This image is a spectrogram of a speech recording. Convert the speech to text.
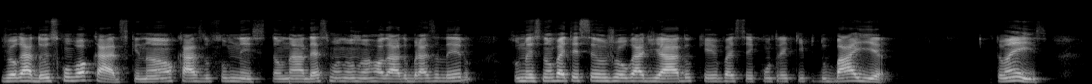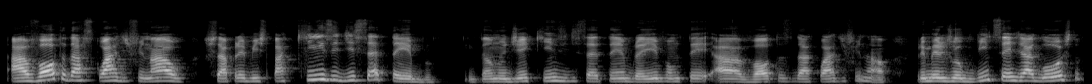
jogadores convocados, que não é o caso do Fluminense. Então, na 19 rodada do Brasileiro, o Fluminense não vai ter seu jogo adiado, que vai ser contra a equipe do Bahia. Então é isso. A volta das quartas de final está prevista para 15 de setembro. Então, no dia 15 de setembro aí, vamos ter as voltas da quarta de final. Primeiro jogo 26 de agosto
